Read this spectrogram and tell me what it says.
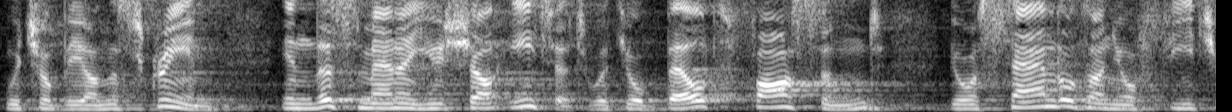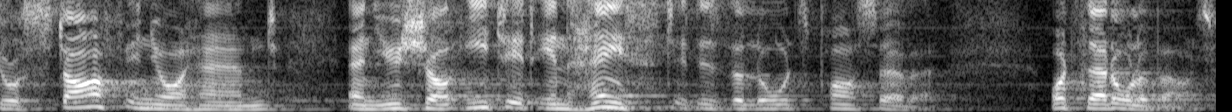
which will be on the screen. In this manner you shall eat it, with your belt fastened, your sandals on your feet, your staff in your hand, and you shall eat it in haste. It is the Lord's Passover. What's that all about?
